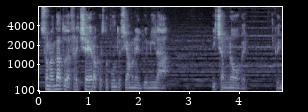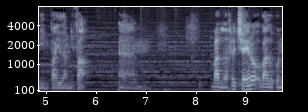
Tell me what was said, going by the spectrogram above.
Sono andato da Freccero, a questo punto siamo nel 2019, quindi un paio d'anni fa. Um, vado da Freccero, vado con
